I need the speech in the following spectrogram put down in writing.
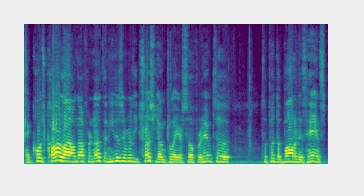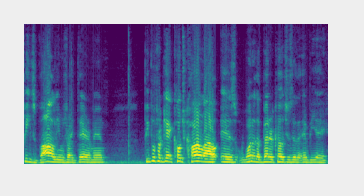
And Coach Carlisle, not for nothing, he doesn't really trust young players. So for him to to put the ball in his hand speaks volumes right there, man. People forget Coach Carlisle is one of the better coaches in the NBA.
